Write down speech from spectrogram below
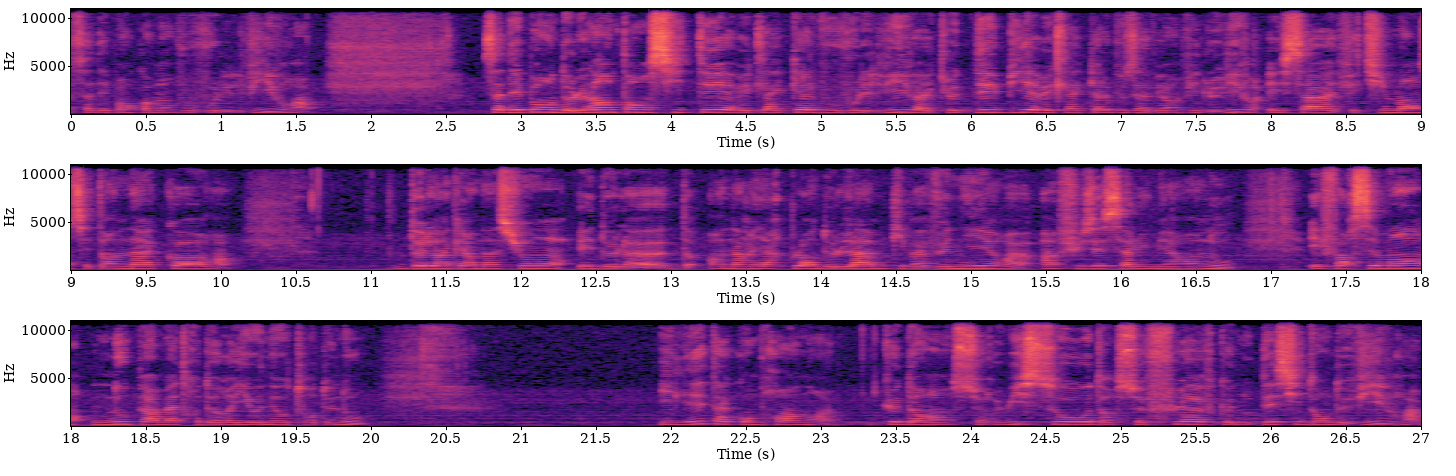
ça, dépend comment vous voulez le vivre, ça dépend de l'intensité avec laquelle vous voulez le vivre, avec le débit avec lequel vous avez envie de le vivre, et ça, effectivement, c'est en accord de l'incarnation et de la, en arrière-plan de l'âme qui va venir euh, infuser sa lumière en nous et forcément nous permettre de rayonner autour de nous, il est à comprendre que dans ce ruisseau, dans ce fleuve que nous décidons de vivre,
